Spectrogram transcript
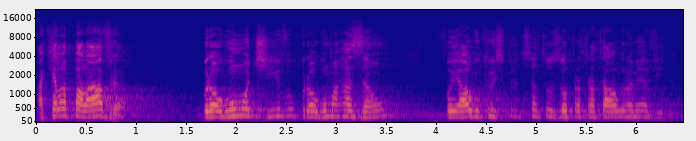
aquela palavra, por algum motivo, por alguma razão, foi algo que o Espírito Santo usou para tratar algo na minha vida.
